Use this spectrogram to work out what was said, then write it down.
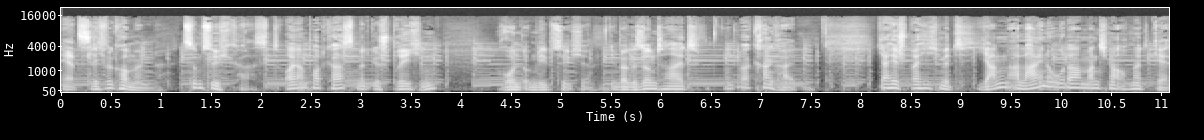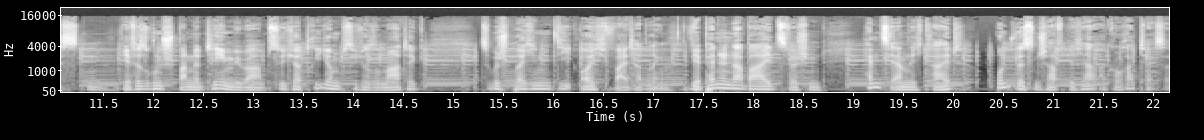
Herzlich willkommen zum Psychcast, eurem Podcast mit Gesprächen rund um die Psyche, über Gesundheit und über Krankheiten. Ja, hier spreche ich mit Jan alleine oder manchmal auch mit Gästen. Wir versuchen spannende Themen über Psychiatrie und Psychosomatik zu besprechen, die euch weiterbringen. Wir pendeln dabei zwischen Hemdsärmlichkeit und wissenschaftlicher Akkuratesse.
